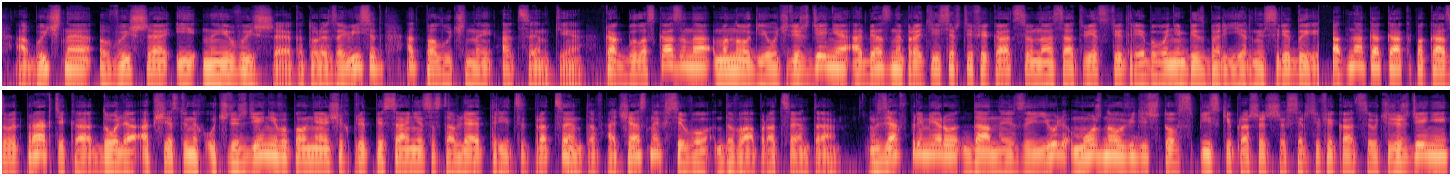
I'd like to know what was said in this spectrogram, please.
– обычная, высшая и наивысшая, которая зависит от полученной оценки. Как было сказано, многие учреждения обязаны пройти сертификацию на соответствие требованиям безбарьерной среды. Однако, как показывает практика, доля общественных учреждений, выполняющих предписания, составляет 30%, а частных всего 2%. Взяв, к примеру, данные за июль, можно увидеть, что в списке прошедших сертификацию учреждений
